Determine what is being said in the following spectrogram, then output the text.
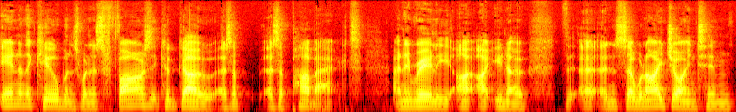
Ian and the Kilburns went as far as it could go as a as a pub act. And it really, I, I you know, uh, and so when I joined him,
